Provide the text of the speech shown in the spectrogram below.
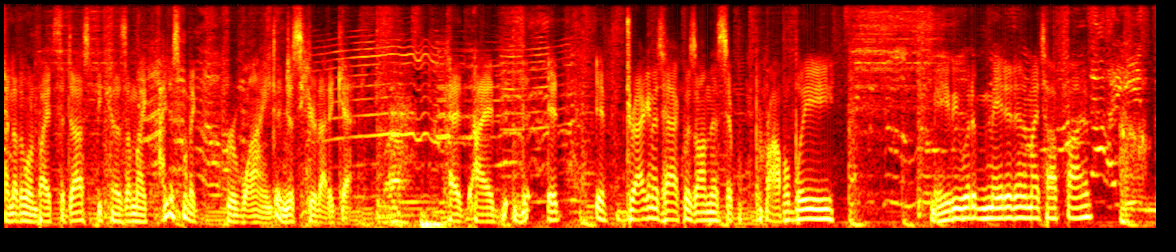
another one bites the dust because I'm like I just want to rewind and just hear that again. I, I it if dragon attack was on this, it probably maybe would have made it into my top five. Um,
